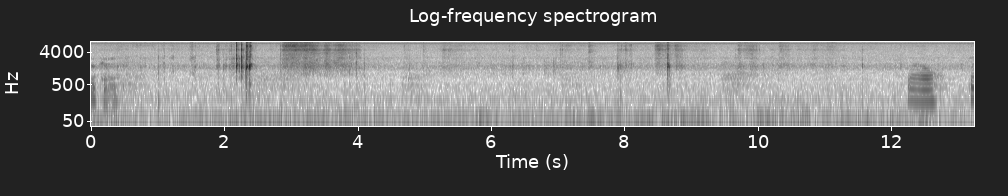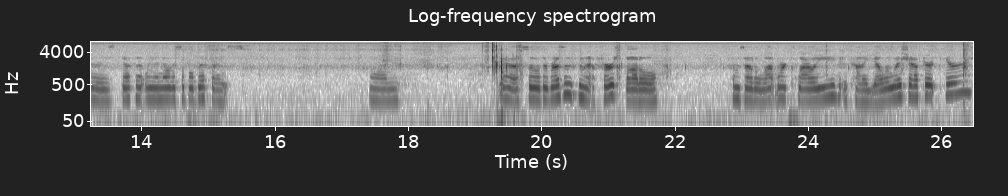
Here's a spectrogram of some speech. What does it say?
Okay. Wow, there is definitely a noticeable difference. Um, yeah, so the resin from that first bottle comes out a lot more cloudy and kind of yellowish after it cures.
